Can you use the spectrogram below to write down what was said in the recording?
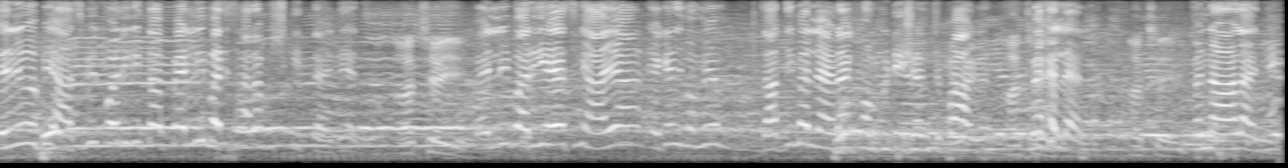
ਇਹਨੇ ਅਭਿਆਸ ਵੀ ਕੋਈ ਨਹੀਂ ਕੀਤਾ। ਪਹਿਲੀ ਵਾਰੀ ਸਾਰਾ ਕੁਝ ਕੀਤਾ ਇਹਨੇ ਅੱਜ। ਅੱਛਾ ਜੀ। ਪਹਿਲੀ ਵਾਰੀ ਇਹ ਅਸੀਂ ਆਏ ਆ। ਇਹ ਕਹਿੰਦੀ ਮੰਮੀ ਦਾਦੀ ਮੈਂ ਲੈਣਾ ਕੰਪੀਟੀਸ਼ਨ ਚ ਭਾਗ। ਮੈਂ ਕਿਹਾ ਲੈ ਲੈ। ਅੱਛਾ ਜੀ। ਮੈਂ ਨਾਲ ਆਈ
